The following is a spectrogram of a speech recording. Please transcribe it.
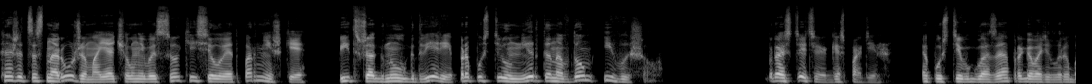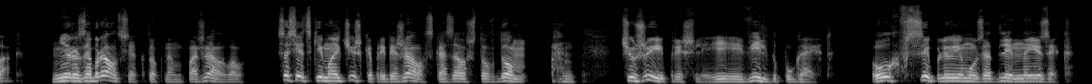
Кажется, снаружи маячил невысокий силуэт парнишки. Пит шагнул к двери, пропустил Миртона в дом и вышел. «Простите, господин», Опустив глаза, проговорил рыбак. «Не разобрался, кто к нам пожаловал. Соседский мальчишка прибежал, сказал, что в дом чужие пришли и Вильду пугают. Ух, всыплю ему за длинный язык!»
